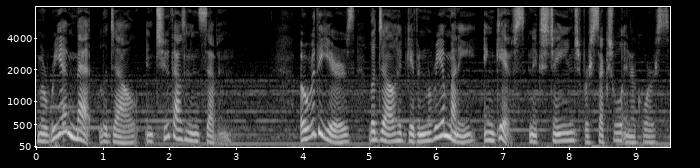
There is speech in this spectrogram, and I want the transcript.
Maria met Liddell in 2007. Over the years, Liddell had given Maria money and gifts in exchange for sexual intercourse.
